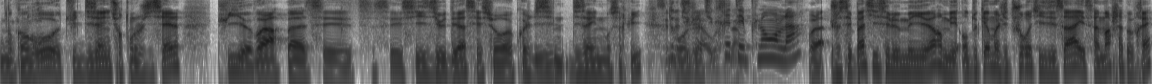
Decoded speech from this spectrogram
Donc en gros, tu le designs sur ton logiciel, puis euh, voilà, bah, c'est Easy EDA, c'est sur euh, quoi je design, design mon circuit. Donc, tu, crées tes plans là? Voilà, je sais pas si c'est le meilleur, mais en tout cas, moi j'ai toujours utilisé ça et ça marche à peu près.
